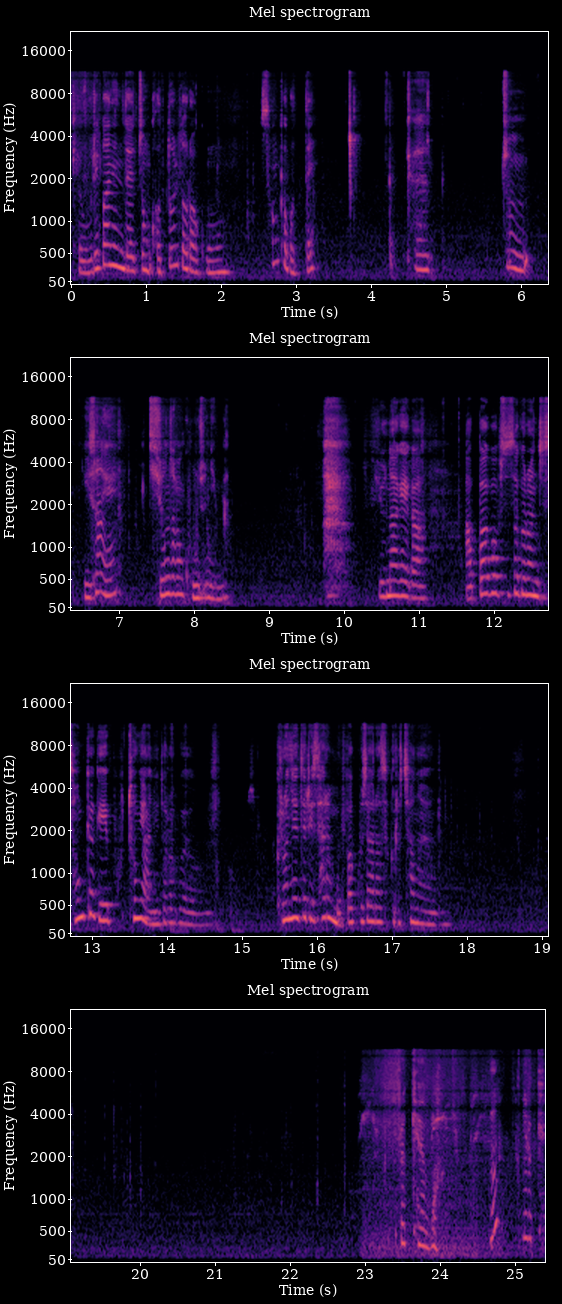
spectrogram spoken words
걔 우리 반인데 좀 겉돌더라고. 성격 어때? 걔 좀 이상해. 지 혼자만 공주님이야. 윤아개가 아빠가 없어서 그런지 성격이 보통이 아니더라고요. 그런 애들이 사랑 못 받고 자라서 그렇잖아요. 이렇게 해봐. 응? 이렇게.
